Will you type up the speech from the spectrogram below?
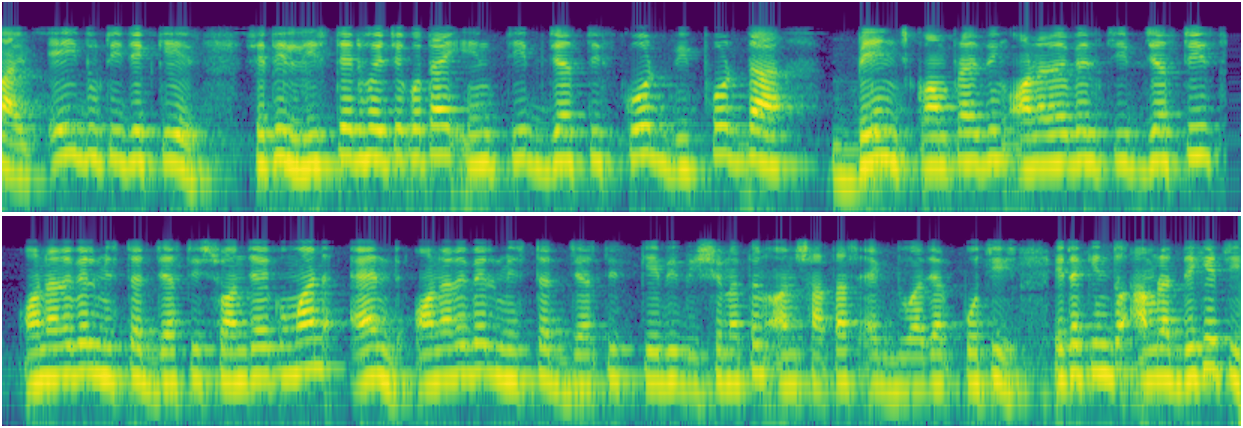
five এই দুটি যে কেস সেটি লিস্টেড হয়েছে কোথায়? In chief justice court before the bench comprising honourable chief justice Honorable Mr. Justice Sanjay Kumar and Honorable Mr. Justice K B Viswanathan on সাতাশ এক দু হাজার পঁচিশ এটা কিন্তু আমরা দেখেছি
